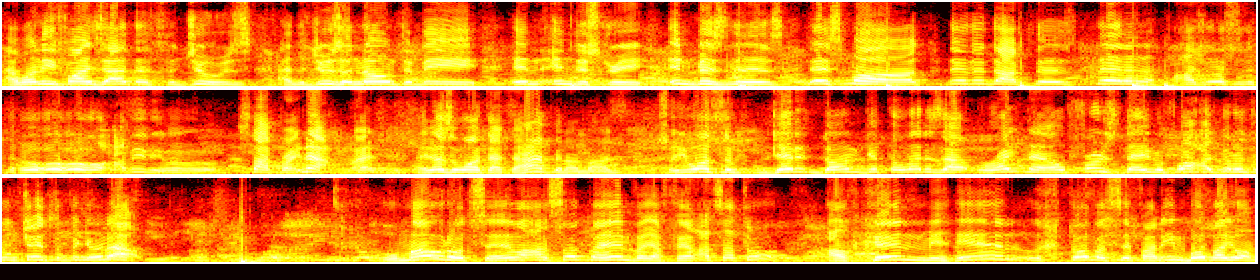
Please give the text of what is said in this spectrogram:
And when he finds out that it's the Jews, and the Jews are known to be in industry, in business, they're smart, they're the doctors, they're the, oh, oh, oh, Habibi, stop right now, right? And he doesn't want that to happen, Aman. So he wants to get it done, get the letters out right now, first day, before I has a chance to figure it out. ומה הוא רוצה לעשות בהם ויפר עצתו. על כן מיהר לכתוב הספרים בו ביום.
